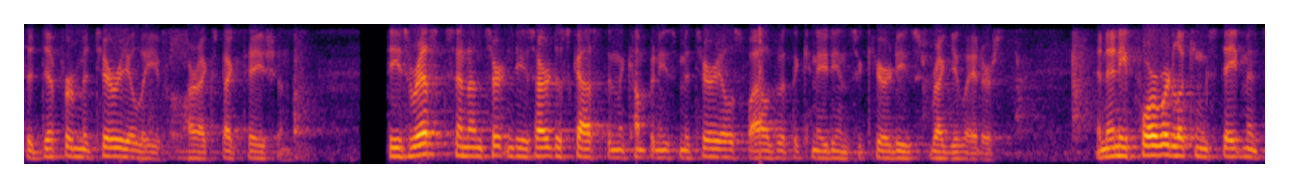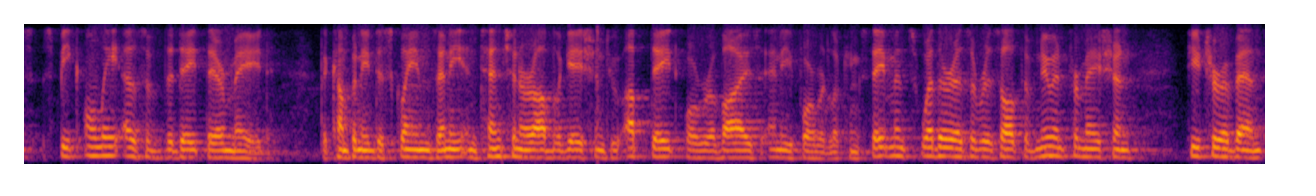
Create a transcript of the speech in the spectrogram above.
to differ materially from our expectations. These risks and uncertainties are discussed in the company's materials filed with the Canadian securities regulators. And any forward-looking statements speak only as of the date they are made. The company disclaims any intention or obligation to update or revise any forward-looking statements, whether as a result of new information, future events,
